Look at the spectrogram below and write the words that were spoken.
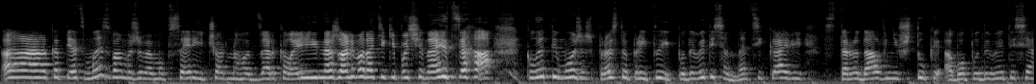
А капець, ми з вами живемо в серії чорного дзеркала, і, на жаль, вона тільки починається. Коли ти можеш просто прийти, подивитися на цікаві стародавні штуки, або подивитися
